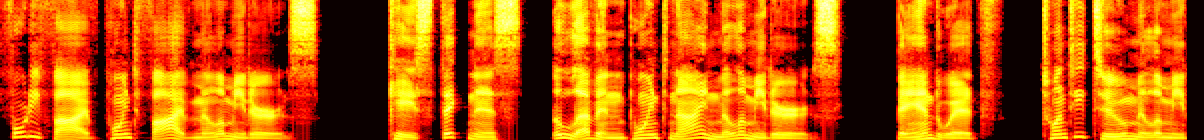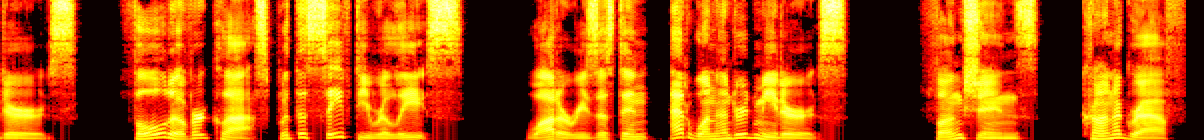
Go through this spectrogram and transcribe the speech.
45.5 millimeters. Case thickness 11.9 millimeters. Bandwidth 22 millimeters. Fold over clasp with a safety release. Water resistant at 100 meters. Functions Chronograph,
